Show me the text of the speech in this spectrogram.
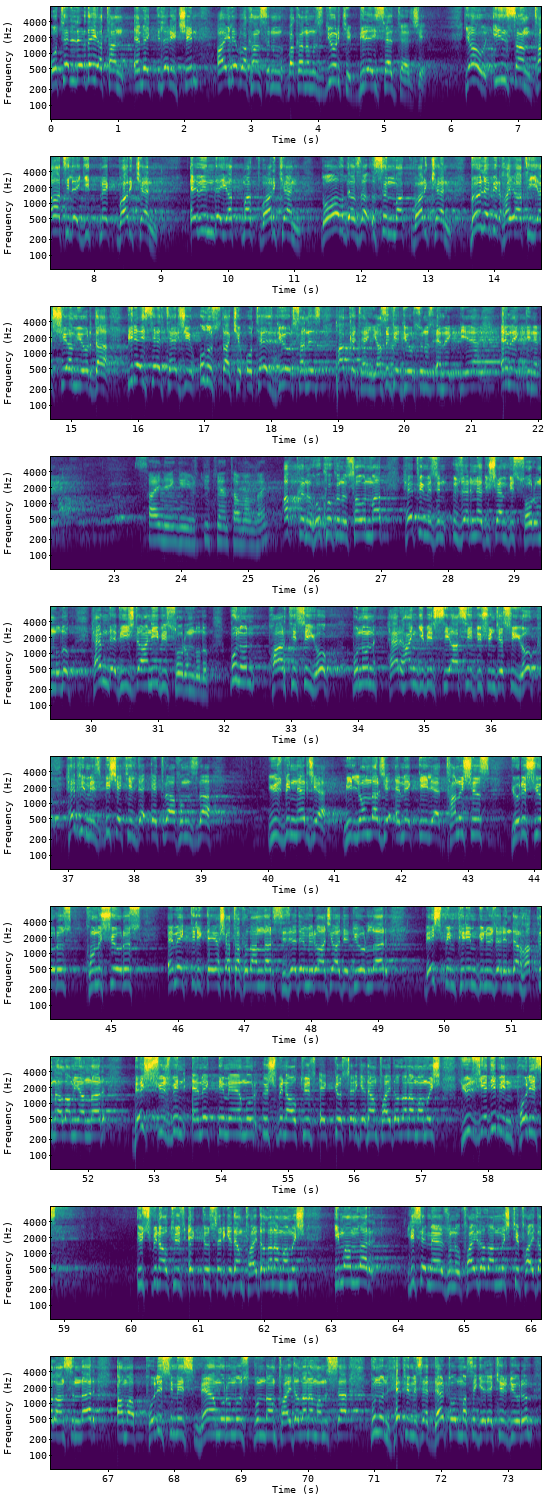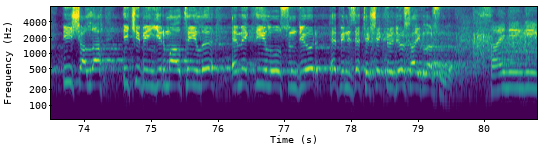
Otellerde yatan emekliler için Aile Bakanımız diyor ki bireysel tercih. Yahu insan tatile gitmek varken, evinde yatmak varken, doğalgazla ısınmak varken böyle bir hayatı yaşayamıyor da bireysel tercih ulustaki otel diyorsanız hakikaten yazık ediyorsunuz emekliye. Emeklinin Sayın Engin Yurt lütfen tamamlayın. hakkını, hukukunu savunmak hepimizin üzerine düşen bir sorumluluk. Hem de vicdani bir sorumluluk. Bunun partisi yok. Bunun herhangi bir siyasi düşüncesi yok. Hepimiz bir şekilde etrafımızda yüz binlerce, milyonlarca emekliyle tanışız, görüşüyoruz, konuşuyoruz. Emeklilikte yaşa takılanlar size de müracaat ediyorlar. 5000 prim gün üzerinden hakkını alamayanlar, 500 bin emekli memur, 3600 ek göstergeden faydalanamamış, 107 bin polis 3600 ek göstergeden faydalanamamış, imamlar lise mezunu faydalanmış ki faydalansınlar ama polisimiz, memurumuz bundan faydalanamamışsa bunun hepimize dert olması gerekir diyorum. İnşallah 2026 yılı emekli yılı olsun diyor. Hepinize teşekkür ediyor, saygılar sunuyorum. Sayın Engin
